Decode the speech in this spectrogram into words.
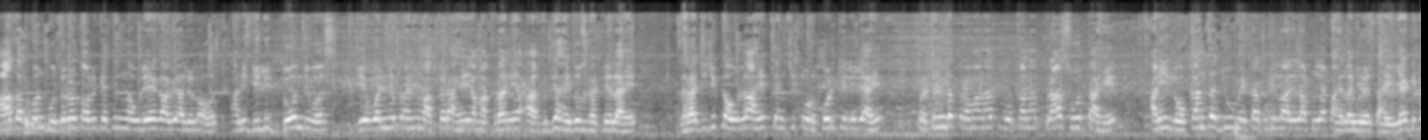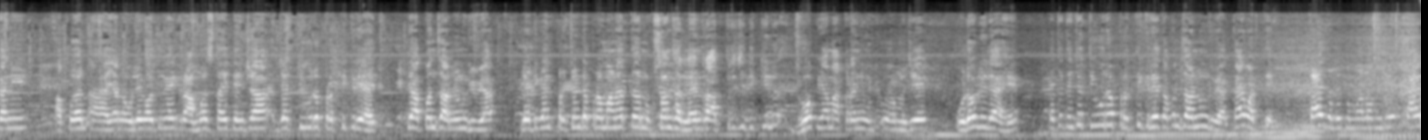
आज आपण बुधरळ तालुक्यातील नवले गावी आलेलो आहोत आणि गेली दोन दिवस जे वन्य प्राणी माकड आहे या माकडाने अगदी हैदोस घातलेला आहे. घराची जी कौलं आहेत त्यांची तोडफोड केलेली आहे. प्रचंड प्रमाणात लोकांना त्रास होत आहे. आणि लोकांचा जीव मेटाकुटीला आलेला आपल्याला पाहायला मिळत आहे. या ठिकाणी आपण या नवले गावातील काही ग्रामस्थ आहेत त्यांच्या ज्या तीव्र प्रतिक्रिया आहेत त्या आपण जाणून घेऊया. या ठिकाणी प्रचंड प्रमाणात नुकसान झालं आहे आणि रात्रीची देखील झोप या माकडांनी म्हणजे उडवलेली आहे. तर त्यांच्या तीव्र प्रतिक्रियेत आपण जाणून घेऊया. काय वाटते काय झालं तुम्हाला? म्हणजे काय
